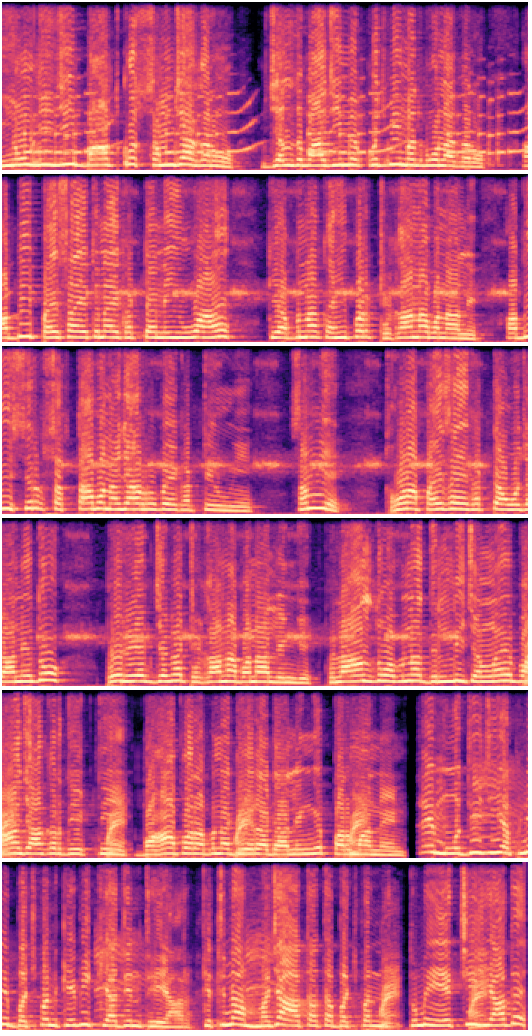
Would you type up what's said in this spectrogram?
योगी जी बात को समझा करो। जल्दबाजी में कुछ भी मत बोला करो। अभी पैसा इतना इकट्ठा नहीं हुआ है कि अपना कहीं पर ठिकाना बना ले। अभी सिर्फ़ सत्तावन हज़ार रुपए इकट्ठे हुए हैं। समझे? थोड़ा पैसा इकट्ठा हो जाने दो फिर एक जगह ठिकाना बना लेंगे। फ़िलहाल तो अपना दिल्ली चलना है वहाँ जाकर देखते हैं। वहाँ पर अपना डेरा डालेंगे परमानेंट अरे मोदी जी अपने बचपन के भी क्या दिन थे यार। कितना मज़ा आता था बचपन में। तुम्हें एक चीज़ याद है?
